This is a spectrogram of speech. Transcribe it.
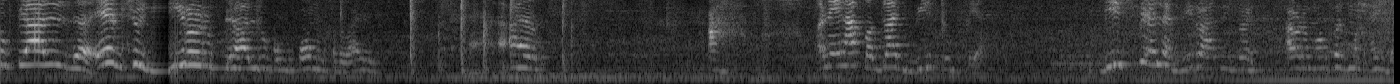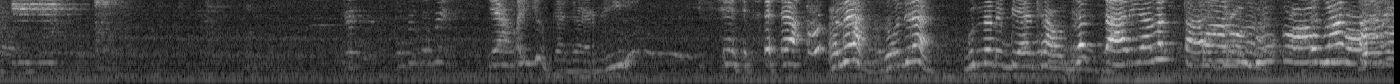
રૂપિયા એકસો જીરો રૂપિયા આલુ કોમ કરવા. અને આ પગાર વીસ રૂપિયા વીસ રૂપિયા એટલે જીરો આલી તો આપણે મફતમાં ખાઈ જવાનું. ત્યાં શું કરવાનું. અને રોજે ગુંદડી બેઠા હોય. તારી અલગ તારી છોકરો આવ્યો. તારી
